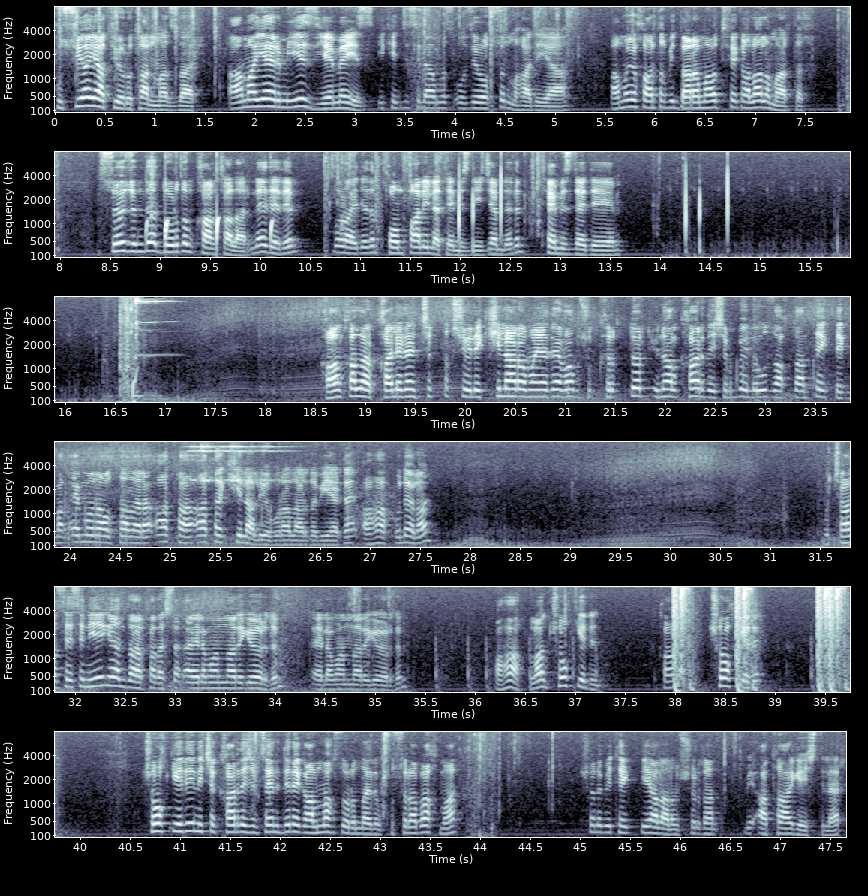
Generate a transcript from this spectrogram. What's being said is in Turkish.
Pusuya yatıyor utanmazlar. Ama yer miyiz? Yemeyiz. İkinci silahımız Uzi olsun mu? Hadi ya. Ama yok artık bir daramalı tüfek alalım artık. Sözümde durdum kankalar. Ne dedim? Burayı dedim pompalıyla temizleyeceğim dedim. Temizledim. Kankalar kaleden çıktık şöyle kill aramaya devam. Şu 44 Ünal kardeşim böyle uzaktan tek tek bak M16'lara ata ata kill alıyor buralarda bir yerde. Aha bu ne lan? Uçağın sesi niye geldi arkadaşlar? Elemanları gördüm. Elemanları gördüm. Aha lan çok yedin. Kanka çok yedin. Çok yediğin için kardeşim seni direkt almak zorundaydım. Kusura bakma. Şunu bir tekliğe alalım. Şuradan bir atağa geçtiler.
